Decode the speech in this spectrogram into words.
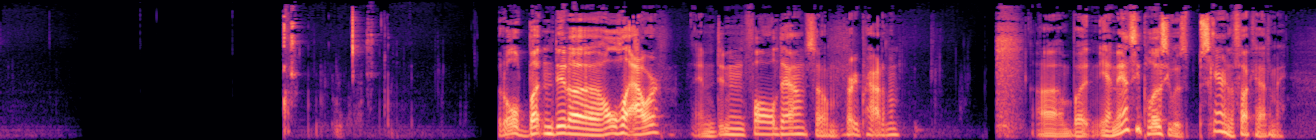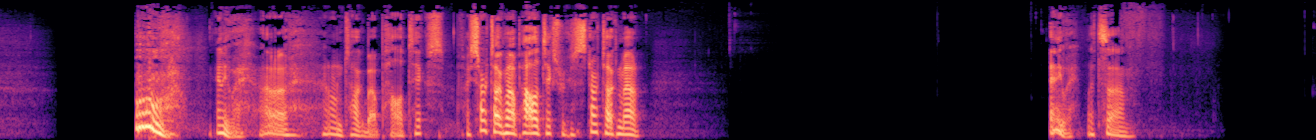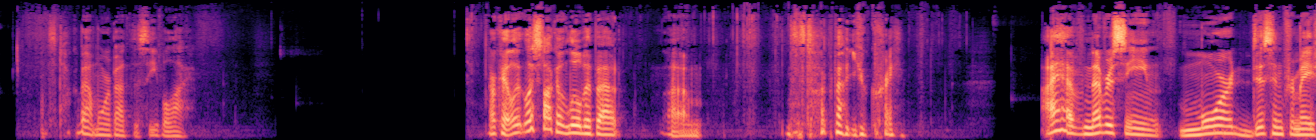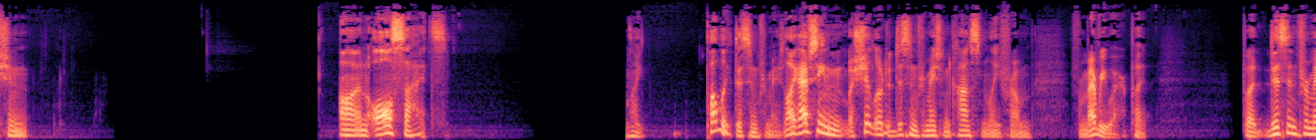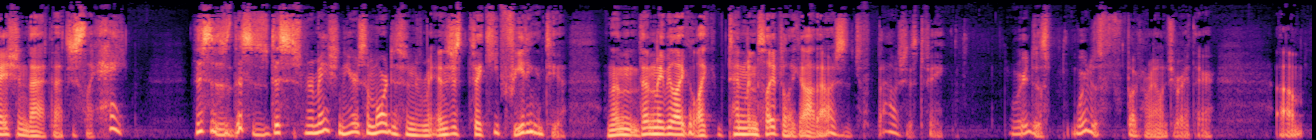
But old Button did a whole hour and didn't fall down, so I'm very proud of him. Uh, but yeah, Nancy Pelosi was scaring the fuck out of me. Anyway, I don't, want to talk about politics. If I start talking about politics, going to start talking about. Anyway, let's um, let's talk about more about this evil eye. Okay, let, us talk a little bit about um, let's talk about Ukraine. I have never seen more disinformation on all sides. Like public disinformation. Like I've seen a shitload of disinformation constantly from from everywhere, but but disinformation that that's just like, hey, this is this is disinformation. Here's some more disinformation, and just they keep feeding it to you. And then then maybe like like ten minutes later, like, oh, that was just, that was just fake. We're just we're just fucking around with you right there. Um,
